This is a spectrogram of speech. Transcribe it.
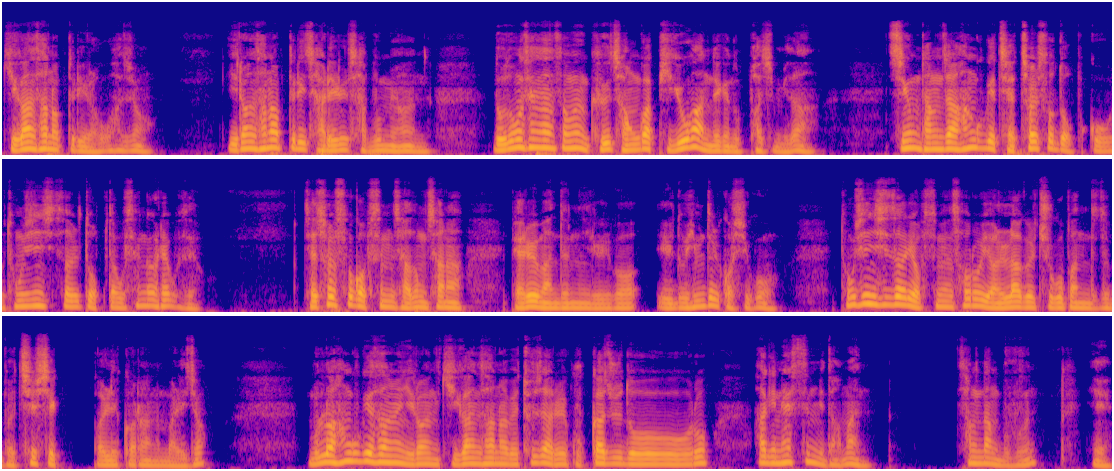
기관 산업들이라고 하죠. 이런 산업들이 자리를 잡으면 노동 생산성은 그 전과 비교가 안 되게 높아집니다. 지금 당장 한국에 제철소도 없고 통신시설도 없다고 생각을 해보세요. 제철소가 없으면 자동차나 배를 만드는 일도 힘들 것이고 통신시설이 없으면 서로 연락을 주고받는데도 며칠씩 걸릴 거라는 말이죠. 물론 한국에서는 이런 기간 산업의 투자를 국가 주도로 하긴 했습니다만 상당 부분 예.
